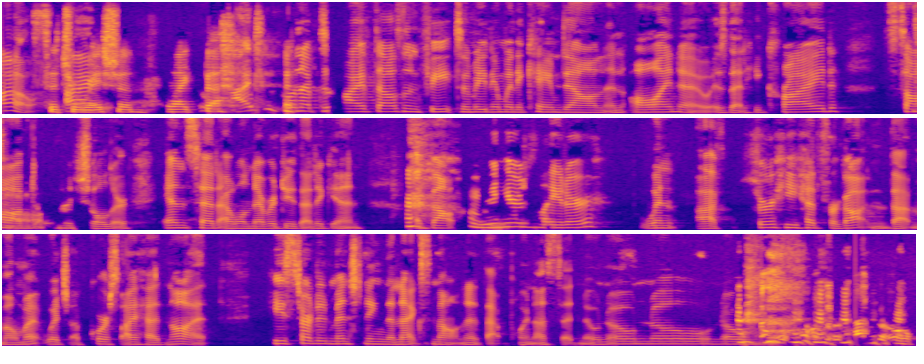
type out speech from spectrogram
oh, situation I, like that. I went up to 5,000 feet to meet him when he came down. And all I know is that he cried, sobbed oh. on my shoulder, and said, I will never do that again. About three years later, when I'm sure he had forgotten that moment, which of course I had not, he started mentioning the next mountain. At that point, I said, "No, no, no, no, no,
